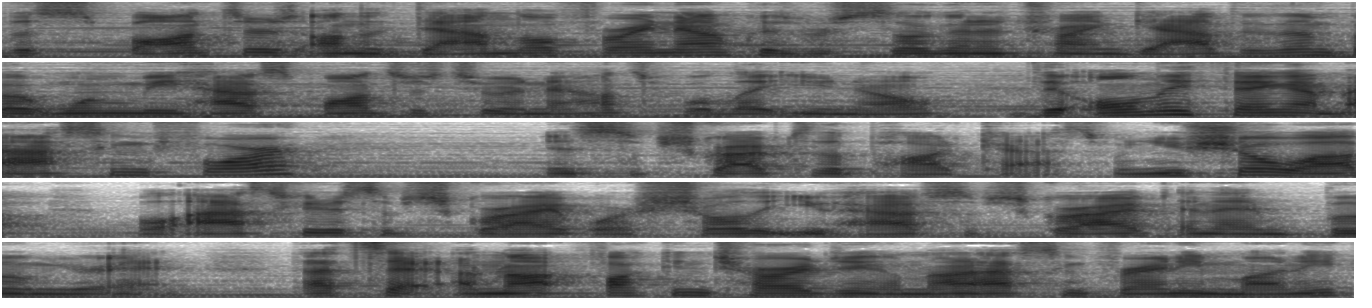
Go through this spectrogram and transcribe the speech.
the sponsors on the download for right now because we're still going to try and gather them. But when we have sponsors to announce, we'll let you know. The only thing I'm asking for is subscribe to the podcast. When you show up, we'll ask you to subscribe or show that you have subscribed, and then boom, you're in. That's it. I'm not fucking charging. I'm not asking for any money.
